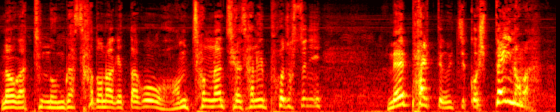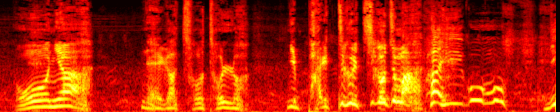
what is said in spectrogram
너 같은 놈과 사돈하겠다고 엄청난 재산을 퍼줬으니 내 발등을 찍고 싶다 이놈아. 오냐, 내가 저 돌로 네 발등을 찍어주마. 아이고, 네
